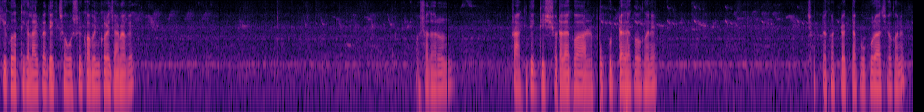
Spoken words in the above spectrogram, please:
কে কোথা থেকে লাইভটা দেখছ অবশ্যই কমেন্ট করে জানাবে। অসাধারণ প্রাকৃতিক দৃশ্যটা দেখো আর পুকুরটা দেখো ওখানে। ছোট্টখাট্ট একটা পুকুর আছে ওখানে।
